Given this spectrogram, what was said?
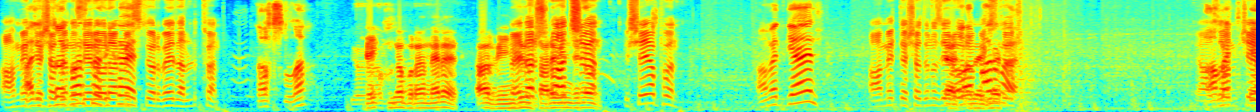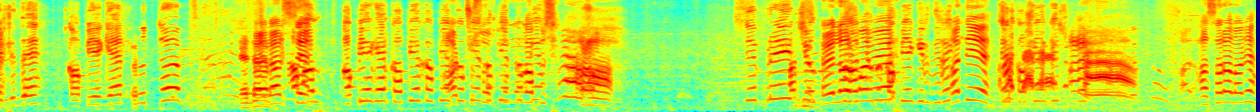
Ahmet Ali, yaşadığınız yeri öğrenmek dikkat et. istiyor beyler lütfen. Nasıl lan? Buna bura nere? Abi vincin Beyler şunu vincin açın. Bir şey yapın. Ahmet gel. Ahmet yaşadığınız Gel, öğrenmek gel. istiyor. Ya Ahmet Zamki. belli de. Kapıya gel. Tuttum. Neden? Helalsin. Tamam. Kapıya gel. Kapıya kapıya şu kapıya kapıya soktumun kapıya. kapısını. Ah! Açıldı. Helal mami. Kapıya gir direkt. Hadi. Direkt kapıya gir. Ah! Hasar al Ali.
